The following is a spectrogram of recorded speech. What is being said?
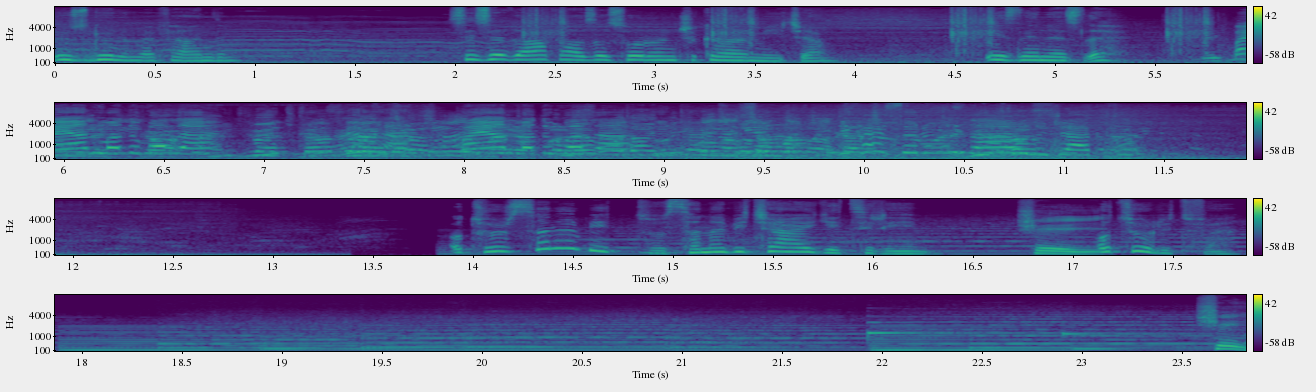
Üzgünüm efendim. Size daha fazla sorun çıkarmayacağım. İzninizle. Bayan Madubala. Bayan Madubala. Birkaç sorumuz daha olacaktı. Otursana Bittu, sana bir çay getireyim. Şey, Otur lütfen. şey...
